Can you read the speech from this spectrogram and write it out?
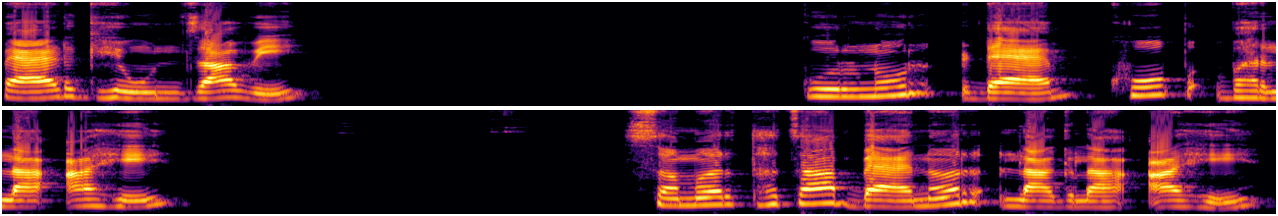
पॅड घेऊन जावे. कुरनूर डॅम खूप भरला आहे. समर्थचा बॅनर लागला आहे.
